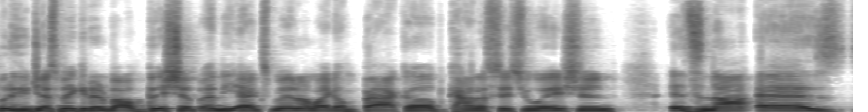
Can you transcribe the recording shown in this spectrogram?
But if you just make it about Bishop and the X-Men are like a backup kind of situation, it's not as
